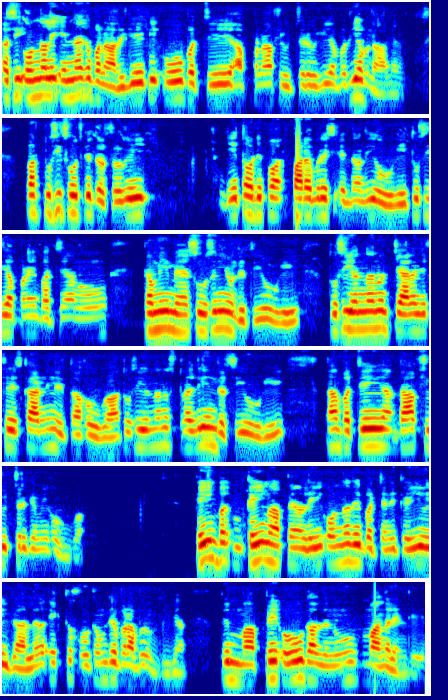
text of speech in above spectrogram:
ਅਸੀਂ ਉਹਨਾਂ ਲਈ ਇੰਨਾ ਕੁ ਬਣਾ ਦਈਏ ਕਿ ਉਹ ਬੱਚੇ ਆਪਣਾ ਫਿਊਚਰ ਵਧੀਆ ਵਧੀਆ ਬਣਾ ਲੈਣ। ਪਰ ਤੁਸੀਂ ਸੋਚ ਕੇ ਦੱਸੋ ਵੀ ਜੇ ਤੁਹਾਡੀ ਪਰਵਰਿਸ਼ ਇਦਾਂ ਦੀ ਹੋਊਗੀ, ਤੁਸੀਂ ਆਪਣੇ ਬੱਚਿਆਂ ਨੂੰ ਕਮੀ ਮਹਿਸੂਸ ਨਹੀਂ ਹੋਣ ਦਿੱਤੀ ਹੋਊਗੀ। ਤੁਸੀਂ ਉਹਨਾਂ ਨੂੰ ਚੈਲੰਜ ਫੇਸ ਕਰਨ ਨਹੀਂ ਦਿੱਤਾ ਹੋਊਗਾ। ਤੁਸੀਂ ਉਹਨਾਂ ਨੂੰ ਸਟਰਗਲਿੰਗ ਦੱਸੀ ਹੋਊਗੀ। ਤਾਂ ਬੱਚੇ ਦਾ ਫਿਊਚਰ ਕਿਵੇਂ ਹੋਊਗਾ? ਕਈ ਬ- ਕਈ ਮਾਪਿਆਂ ਲਈ ਉਹਨਾਂ ਦੇ ਬੱਚਿਆਂ ਦੀ ਕਹੀ ਹੋਈ ਗੱਲ ਇੱਕ ਹੁਕਮ ਦੇ ਬਰਾਬਰ ਹੁੰਦੀ ਆ ਤੇ ਮਾਪੇ ਉਹ ਗੱਲ ਨੂੰ ਮੰਨ ਲੈਂਦੇ ਆ।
